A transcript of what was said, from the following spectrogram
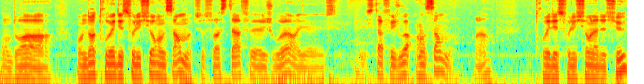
on doit, on doit trouver des solutions ensemble, que ce soit staff et joueurs, et, staff et joueurs ensemble. Trouver des solutions là-dessus,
